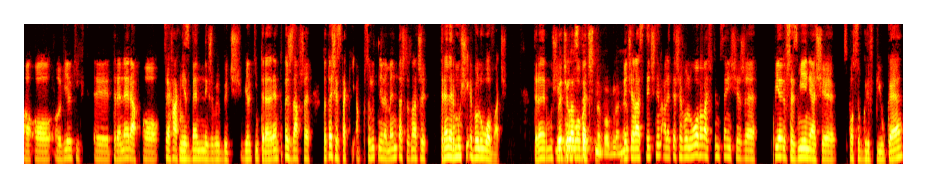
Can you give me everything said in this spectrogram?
o, o, o wielkich y, trenerach, o cechach niezbędnych, żeby być wielkim trenerem, to też zawsze, to też jest taki absolutny elementarz, to znaczy trener musi ewoluować. Trener musi być elastyczny w ogóle. Nie? Być elastycznym, ale też ewoluować w tym sensie, że po pierwsze zmienia się sposób gry w piłkę,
